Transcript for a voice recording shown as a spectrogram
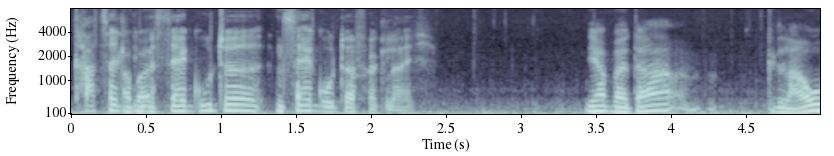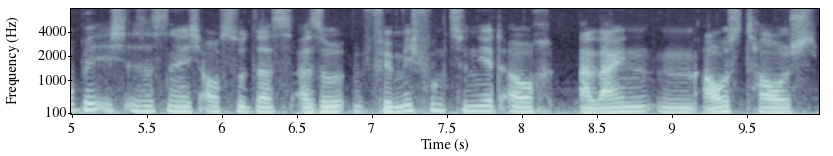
tatsächlich aber, ein sehr guter, ein sehr guter Vergleich. Ja, weil da glaube ich, ist es nämlich auch so, dass, also für mich funktioniert auch allein ein Austausch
